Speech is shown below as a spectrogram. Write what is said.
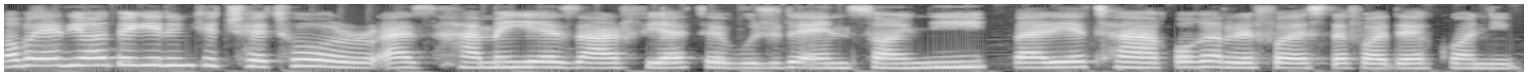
ما باید یاد بگیریم که چطور از همه ظرفیت وجود انسانی برای تحقق رفاه استفاده کنیم.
